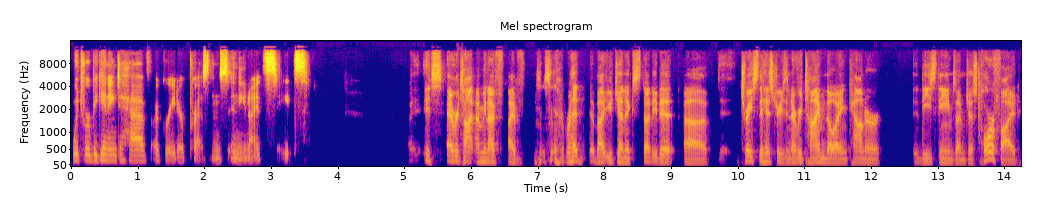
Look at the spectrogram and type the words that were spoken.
which were beginning to have a greater presence in the United States. It's every time. I mean, I've I've read about eugenics, studied it, uh, traced the histories, and every time though I encounter these themes, I'm just horrified.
